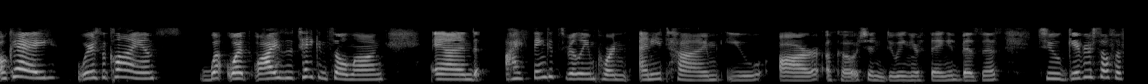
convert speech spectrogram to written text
okay? Where's the clients? What what why is it taking so long? And I think it's really important anytime you are a coach and doing your thing in business to give yourself a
